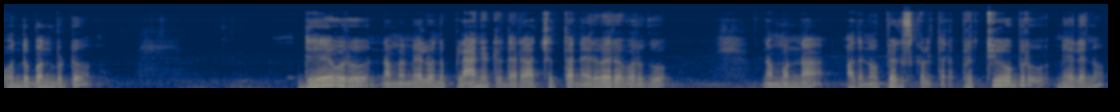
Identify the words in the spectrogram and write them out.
ಒಂದು ಬಂದ್ಬಿಟ್ಟು ದೇವರು ನಮ್ಮ ಮೇಲೆ ಒಂದು ಪ್ಲ್ಯಾನ್ ಇಟ್ಟಿದ್ದಾರೆ, ಆ ಚಿತ್ತ ನೆರವೇರೋವರೆಗೂ ನಮ್ಮನ್ನು ಅದನ್ನು ಉಪಯೋಗಿಸ್ಕೊಳ್ತಾರೆ. ಪ್ರತಿಯೊಬ್ಬರು ಮೇಲೇನು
